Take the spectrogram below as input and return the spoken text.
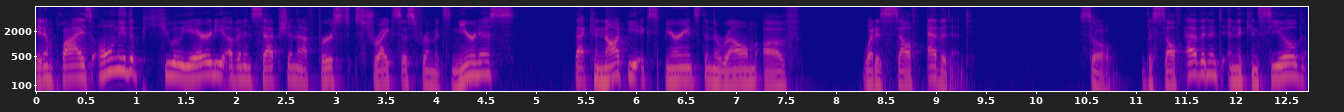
It implies only the peculiarity of an inception that first strikes us from its nearness, that cannot be experienced in the realm of what is self evident. So, the self evident and the concealed,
